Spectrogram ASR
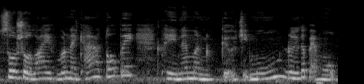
social life bên này khá là tốt ấy. Thì nên mình kiểu chỉ muốn đưa các bạn một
